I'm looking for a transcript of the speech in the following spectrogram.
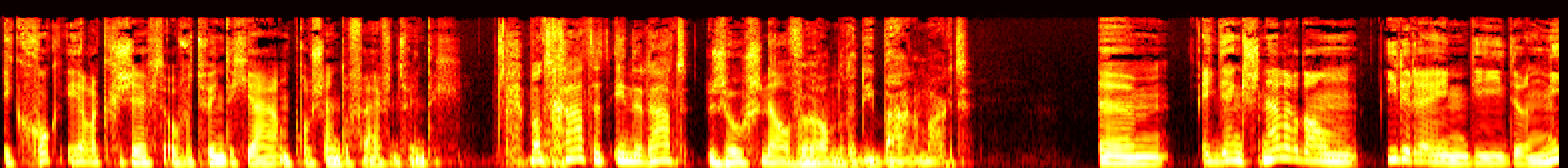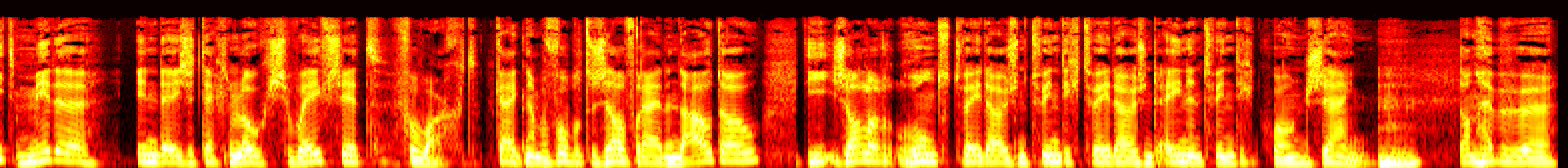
ik gok eerlijk gezegd over 20 jaar een procent of 25. Want gaat het inderdaad zo snel veranderen, die banenmarkt? Um, ik denk sneller dan iedereen die er niet midden in deze technologische wave zit, verwacht. Kijk naar bijvoorbeeld de zelfrijdende auto. Die zal er rond 2020, 2021 gewoon zijn. Mm -hmm. Dan hebben we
